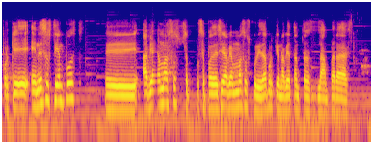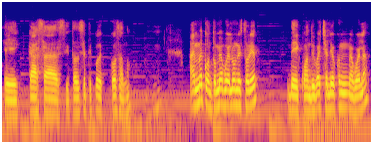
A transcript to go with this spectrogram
porque en esos tiempos eh, había más, se, puede decir, había más oscuridad porque no había tantas lámparas, casas y todo ese tipo de cosas, ¿no? A mí me contó mi abuelo una historia de cuando iba a echar con mi abuela.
